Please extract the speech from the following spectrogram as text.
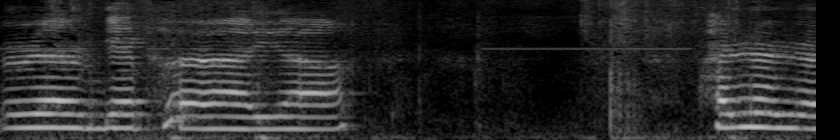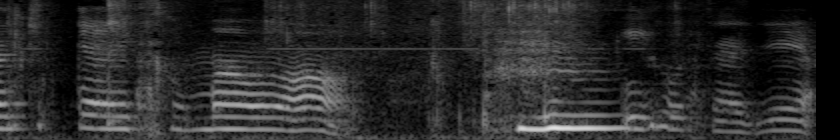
이런 게 보여요. 하나는 줄게 고마워. 이거까지요.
